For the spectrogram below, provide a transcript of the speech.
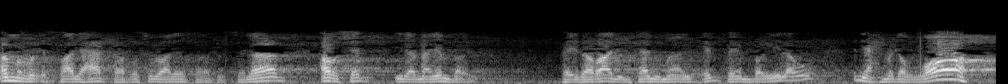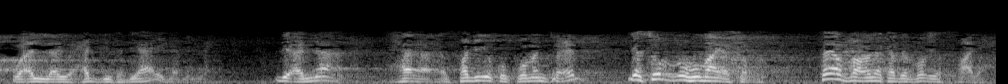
أما الرؤيا الصالحات فالرسول عليه الصلاة والسلام أرشد إلى ما ينبغي. فإذا رأى الإنسان ما يحب فينبغي له أن يحمد الله وألا يحدث بها إلا بالله. لأن صديقك ومن تحب يسره ما يسرك فيفرح لك بالرؤيا الصالحة.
